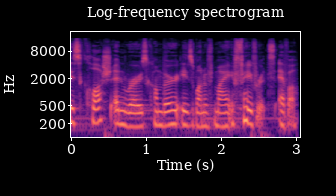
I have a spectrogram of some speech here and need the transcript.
This cloche and rose combo is one of my favorites ever.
